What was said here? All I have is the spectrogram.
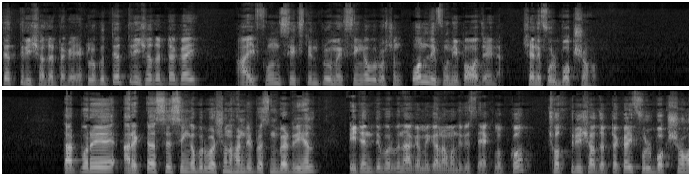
তেত্রিশ হাজার টাকায়। এক লক্ষ তেত্রিশ হাজার টাকায় iPhone sixteen pro max Singapore version only ফোনই পাওয়া যায় না, সেখানে ফুল বক্স সহ। তারপরে আরেকটা আছে Singapore version hundred percent battery health এটা নিতে পারবেন আগামীকাল আমাদের কাছে এক লক্ষ ছত্রিশ হাজার টাকায় ফুল বক্স সহ।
